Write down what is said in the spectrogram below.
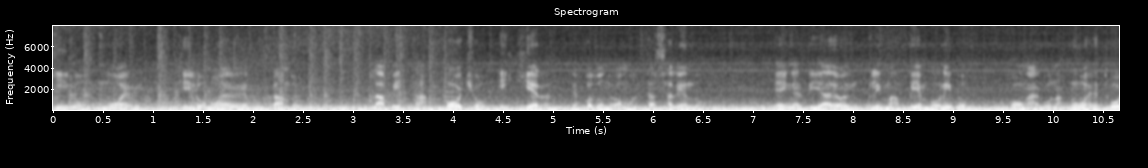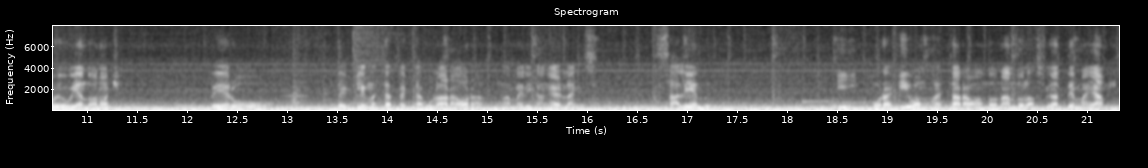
Kilo 9. Kilo 9 buscando la pista 8 izquierda, es por donde vamos a estar saliendo en el día de hoy. Un clima bien bonito, con algunas nubes. Estuvo lloviendo anoche, pero el clima está espectacular ahora. Un American Airlines saliendo. Y por aquí vamos a estar abandonando la ciudad de Miami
